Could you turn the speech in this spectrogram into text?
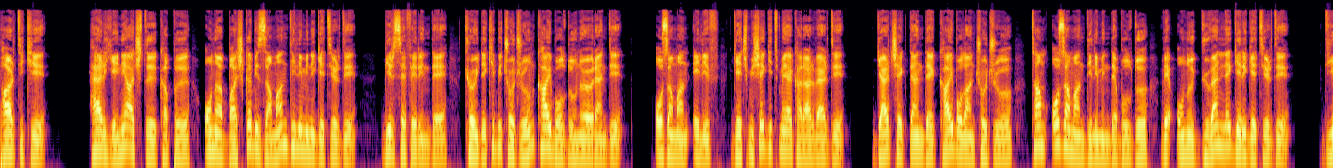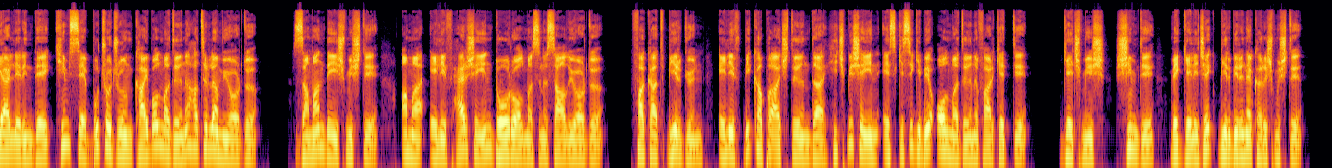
Part 2 Her yeni açtığı kapı ona başka bir zaman dilimini getirdi. Bir seferinde köydeki bir çocuğun kaybolduğunu öğrendi. O zaman Elif geçmişe gitmeye karar verdi. Gerçekten de kaybolan çocuğu tam o zaman diliminde buldu ve onu güvenle geri getirdi. Diğerlerinde kimse bu çocuğun kaybolmadığını hatırlamıyordu. Zaman değişmişti ama Elif her şeyin doğru olmasını sağlıyordu. Fakat bir gün Elif bir kapı açtığında hiçbir şeyin eskisi gibi olmadığını fark etti. Geçmiş, şimdi ve gelecek birbirine karışmıştı.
